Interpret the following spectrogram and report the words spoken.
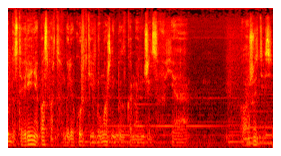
удостоверение, паспорт были в куртке, и бумажник был в кармане джинсов. Я Положу здесь.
